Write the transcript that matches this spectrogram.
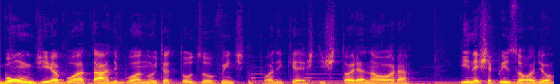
bom dia, boa tarde, boa noite a todos os ouvintes do podcast História na Hora. E neste episódio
